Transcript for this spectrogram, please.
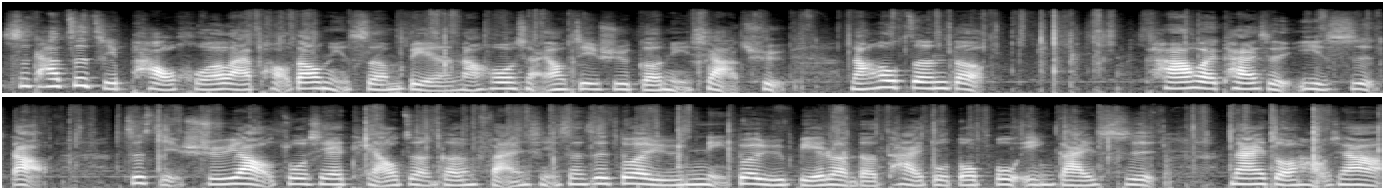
是他自己跑回来，跑到你身边，然后想要继续跟你下去，然后真的他会开始意识到自己需要做些调整跟反省，甚至对于你对于别人的态度都不应该是那一种好像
